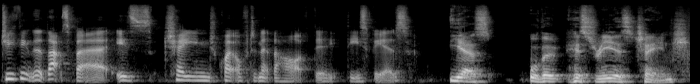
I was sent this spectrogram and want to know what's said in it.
Do you think that that's fair? Is change quite often at the heart of the, these fears? Yes, although history is change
